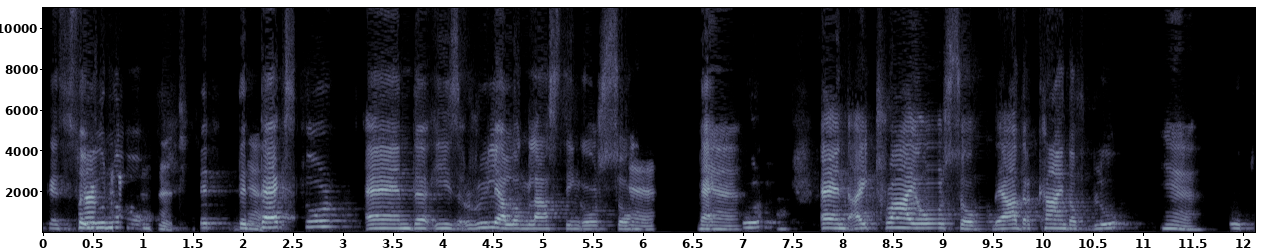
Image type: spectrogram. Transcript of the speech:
Okay, so you know the, the Yeah. texture and is really a long lasting also Yeah. Yeah. And I try also the other kind of blue. Yeah. Put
